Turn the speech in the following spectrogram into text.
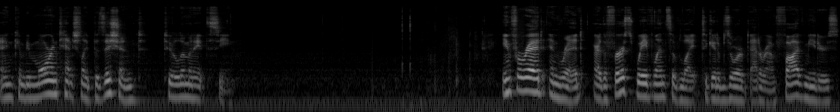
and can be more intentionally positioned to illuminate the scene. Infrared and red are the first wavelengths of light to get absorbed at around 5 meters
